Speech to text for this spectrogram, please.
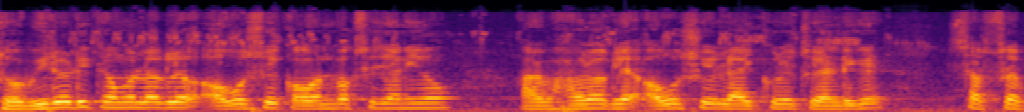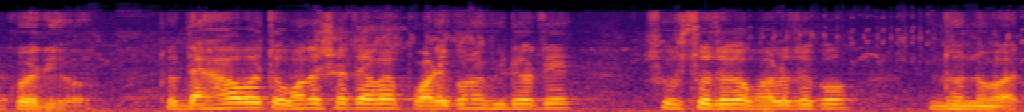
তো ভিডিওটি কেমন লাগলে অবশ্যই কমেন্ট বক্সে জানিও, আর ভালো লাগলে অবশ্যই লাইক করে চ্যানেলটিকে সাবস্ক্রাইব করে দিও। তো দেখা হবে তোমাদের সাথে আবার পরে কোনো ভিডিওতে। সুস্থ থেকো, ভালো থেকো। ধন্যবাদ।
